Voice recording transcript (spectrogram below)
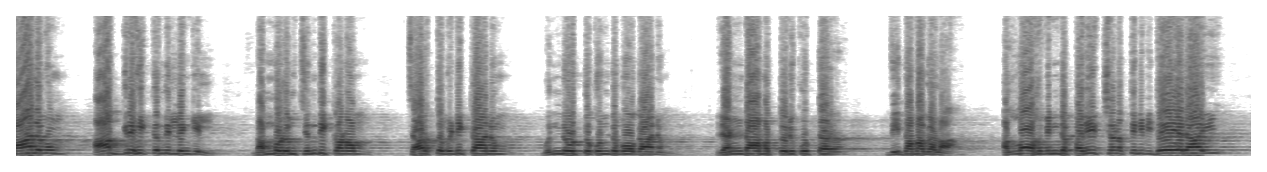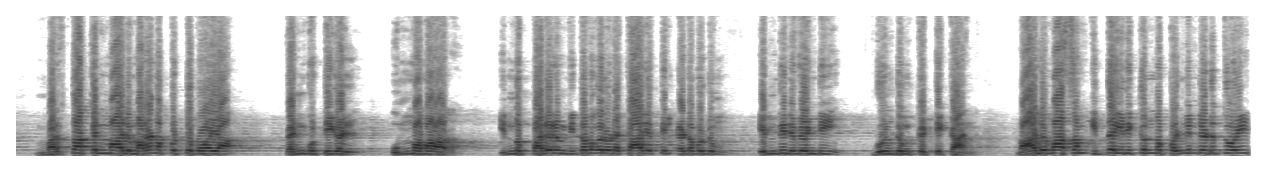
കാലവും ആഗ്രഹിക്കുന്നില്ലെങ്കിൽ നമ്മളും ചിന്തിക്കണം ചേർത്ത് പിടിക്കാനും മുന്നോട്ട് കൊണ്ടുപോകാനും. രണ്ടാമത്തൊരു കൂട്ടർ വിധവകള. അള്ളാഹുവിന്റെ പരീക്ഷണത്തിന് വിധേയരായി ഭർത്താക്കന്മാര് മരണപ്പെട്ടു പോയ പെൺകുട്ടികൾ ഉമ്മമാർ ഇന്ന് പലരും വിധവകളുടെ കാര്യത്തിൽ ഇടപെടും. എന്തിനു വേണ്ടി? വീണ്ടും കെട്ടിക്കാൻ. നാലു മാസം ഇരിക്കുന്ന പെണ്ണിന്റെ അടുത്ത് പോയി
